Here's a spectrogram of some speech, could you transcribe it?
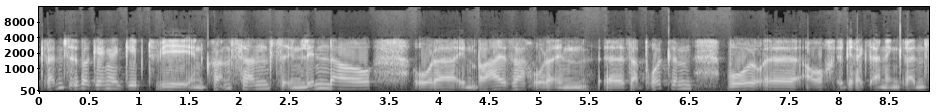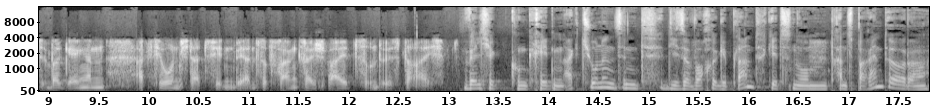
Grenzübergänge gibt, wie in Konstanz, in Lindau oder in Breisach oder in äh, Saarbrücken, wo äh, auch direkt an den Grenzübergängen Aktionen stattfinden werden zu Frankreich, Schweiz und Österreich. Welche konkreten Aktionen sind diese Woche geplant? Geht es nur um Transparente oder?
